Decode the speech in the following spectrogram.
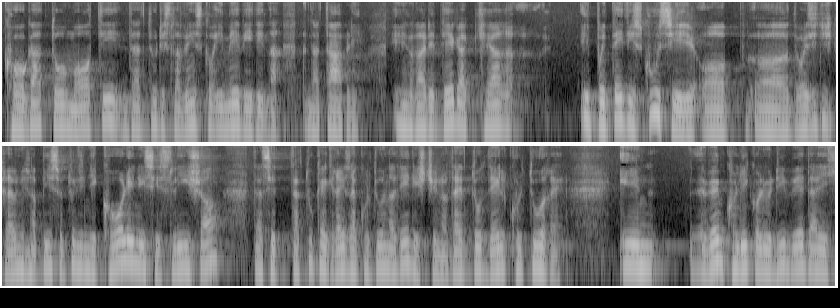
koga to moti, da tudi slovensko ime vidi na, na tabli. In radi tega, ker in pri tej diskusiji o, o dvojezičnih krajevnih napisih tudi nikoli nisi slišal, da, se, da tukaj gre za kulturno dediščino, da je to del kulture. In ne vem, koliko ljudi ve, da jih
